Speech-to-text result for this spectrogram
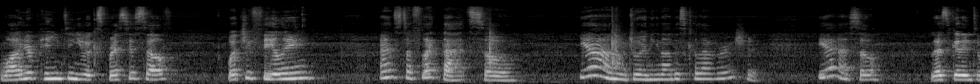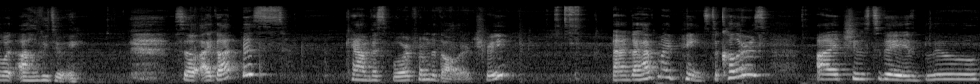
while you're painting you express yourself, what you're feeling and stuff like that. So yeah, I'm joining on this collaboration. Yeah, so let's get into what I'll be doing. So I got this canvas board from the Dollar Tree. And I have my paints. The colors I choose today is blue,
